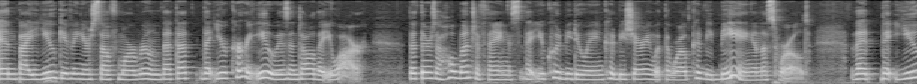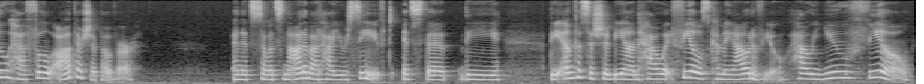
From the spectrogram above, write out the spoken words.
And by you giving yourself more room, that that that your current you isn't all that you are that there's a whole bunch of things that you could be doing, could be sharing with the world, could be being in this world that that you have full authorship over. And it's so it's not about how you received. It's the the the emphasis should be on how it feels coming out of you, how you feel,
